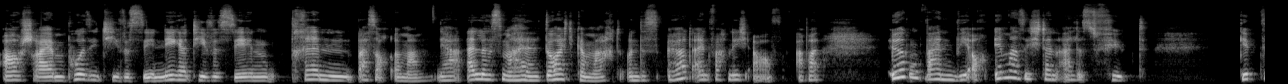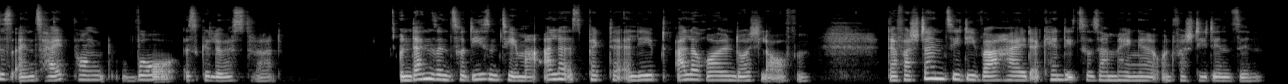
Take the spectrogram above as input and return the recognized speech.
aufschreiben, positives sehen, negatives sehen, trennen, was auch immer. Ja, alles mal durchgemacht und es hört einfach nicht auf. Aber irgendwann, wie auch immer sich dann alles fügt, gibt es einen Zeitpunkt, wo es gelöst wird. Und dann sind zu diesem Thema alle Aspekte erlebt, alle Rollen durchlaufen. Der Verstand sieht die Wahrheit, erkennt die Zusammenhänge und versteht den Sinn.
